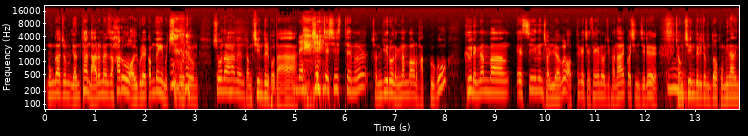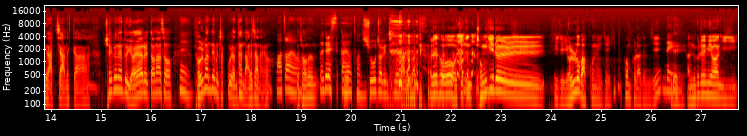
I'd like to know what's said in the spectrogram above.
뭔가 좀 연탄 나르면서 하루 얼굴에 껌댕이 묻히고 좀 쇼나 하는 정치인들보다 네. 실제 시스템을 전기로 냉난방으로 바꾸고 그 냉난방에 쓰이는 전력을 어떻게 재생에너지 변화할 것인지를 음. 정치인들이 좀 더 고민하는 게 낫지 않을까. 최근에도 여야를 떠나서 네. 겨울만 되면 자꾸 연탄 나르잖아요. 맞아요. 저는 왜 그랬을까요, 뭐 전? 쇼적인 측면이 많은 것 같아요. 그래서 어쨌든 전기를 이제 열로 바꾸는 이제 히트 펌프라든지 네. 네. 안 그러면 이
